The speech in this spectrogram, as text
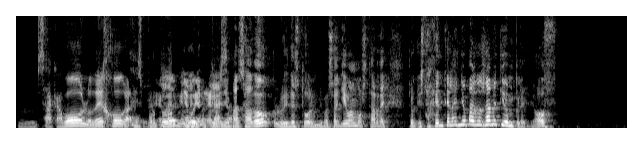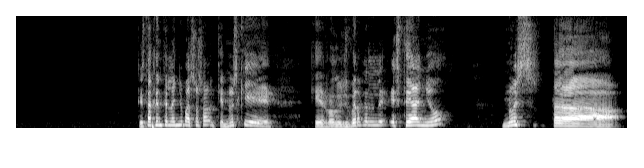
mm, se acabó, lo dejo, gracias por todo, El, año, mi el año casa". pasado, lo dices tú, el año pasado llevamos tarde. Pero que esta gente el año pasado se ha metido en playoff. Que esta gente el año pasado, que no es que, que Rodríguez este año no está.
